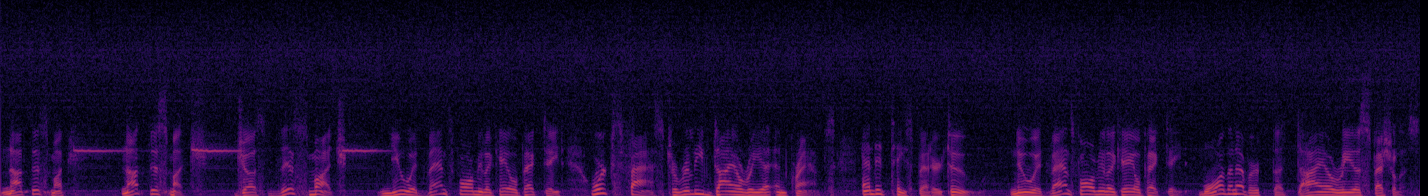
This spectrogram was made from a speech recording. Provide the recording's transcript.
Not this much. Not this much. Just this much. New Advanced Formula Kaopectate works fast to relieve diarrhea and cramps. And it tastes better, too. New Advanced Formula Kaopectate. More than ever, the diarrhea specialist.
